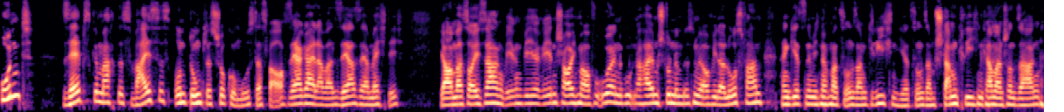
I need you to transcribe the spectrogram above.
und selbstgemachtes weißes und dunkles Schokomousse. Das war auch sehr geil, aber sehr sehr mächtig. Ja, und was soll ich sagen? Während wir hier reden, schaue ich mal auf die Uhr. In gut einer halben Stunde müssen wir auch wieder losfahren. Dann geht's nämlich nochmal zu unserem Griechen hier, zu unserem Stammgriechen, kann man schon sagen.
